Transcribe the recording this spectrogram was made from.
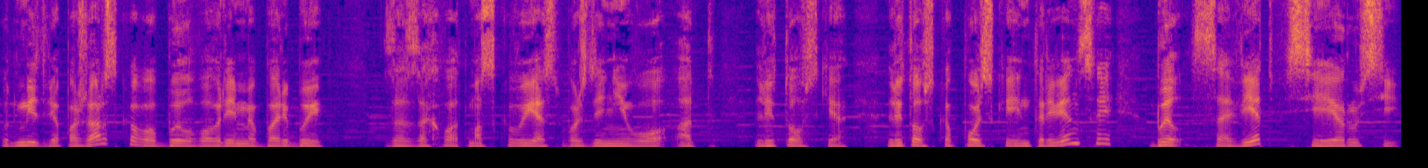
У Дмитрия Пожарского был во время борьбы за захват Москвы и освобождение его от литовско-польской интервенции был Совет всей Руси.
